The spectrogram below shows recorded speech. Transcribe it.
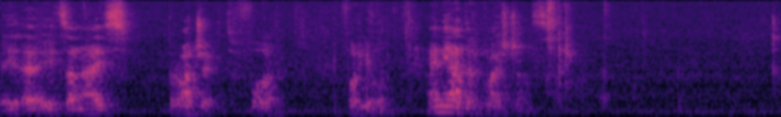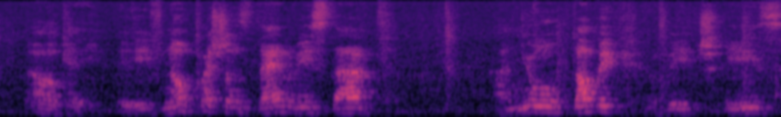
it, uh, it's a nice project for, for you. Any other questions? Okay, if no questions, then we start a new topic, which is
